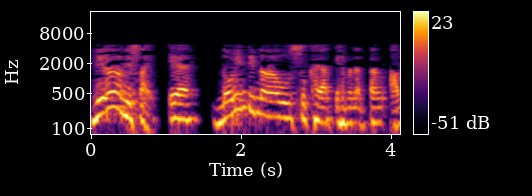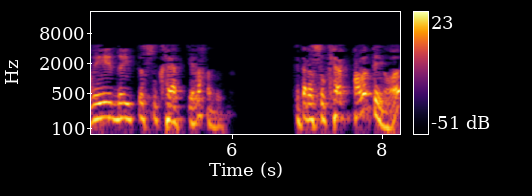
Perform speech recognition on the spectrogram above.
නිර්ාමිසයි. එය නොවිඳිනා වූ සුඛයක් එහෙම නැත්නම් අවේදිත සුඛයක් කියලා හඳුන්වනවා. ඒතර සුඛයක් පවතිනවා.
